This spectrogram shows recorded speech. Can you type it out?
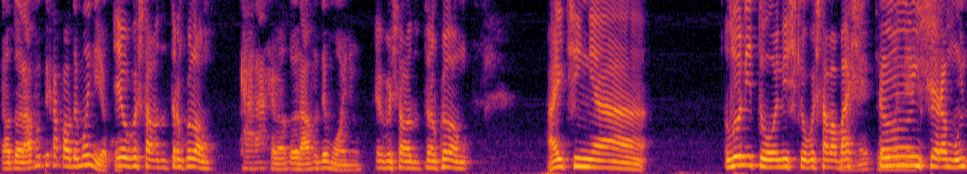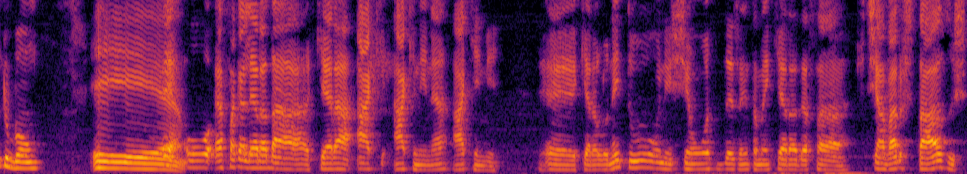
Eu adorava o pica-pau demoníaco. Eu gostava do Tranquilão. Caraca, eu adorava o demônio. Eu gostava do Tranquilão. Aí tinha Looney Tunes, que eu gostava bastante, era muito bom. É, É, o- essa galera da. que era Ac- Acne, né? Acme. É, que era Looney Tunes, tinha um outro desenho também que era dessa. que tinha vários Tazos.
